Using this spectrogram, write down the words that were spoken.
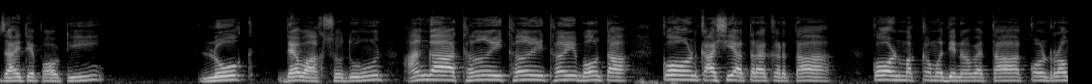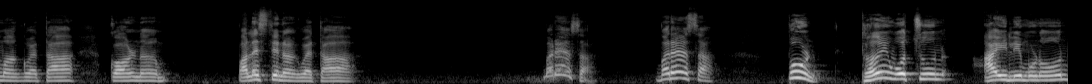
जायते फावटी लोक देवाक सोदून हांगा थंय थंय थंय भोंवता. कोण काशी यात्रा करता कोण मक्का मदिना वेता कोण रोमाक वेता कोण पालेस्तिनाक वेता. बरें आसा बरें आसा. पूण थंय वचून आयली म्हणून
